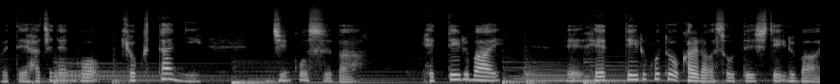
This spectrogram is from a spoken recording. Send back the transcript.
べて8年後、極端に人口数が減っている場合、えー、減っていることを彼らが想定している場合、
